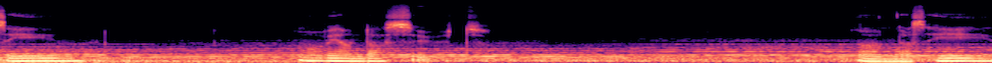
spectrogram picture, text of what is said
Andas in. Och vi andas ut. Andas in.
